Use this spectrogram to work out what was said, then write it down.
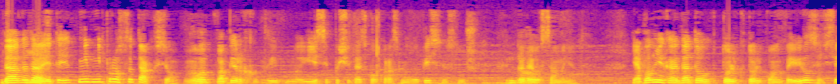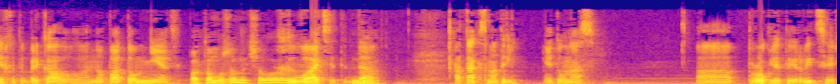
Да, да, да, Есть. это, это не, не просто так все. Во-первых, ты, если посчитать, сколько раз мы его песню слушали, Да. когда его самый нет. Я помню, когда только- только-только он появился, всех это прикалывало, но потом нет. Потом уже начало. это- Хватит, да. да. А так, смотри, это у нас а, проклятый рыцарь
